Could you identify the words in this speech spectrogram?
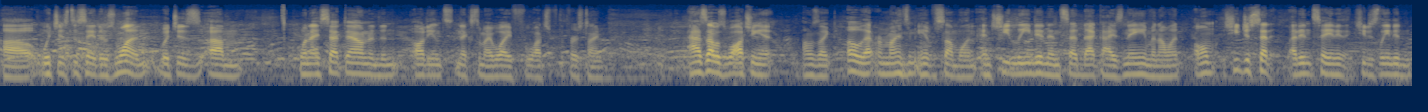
Uh, which is to say, there's one, which is um, when I sat down in an audience next to my wife who watched it for the first time. As I was watching it, I was like, "Oh, that reminds me of someone," and she leaned in and said that guy's name, and I went, "Oh," she just said it. I didn't say anything. She just leaned in and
